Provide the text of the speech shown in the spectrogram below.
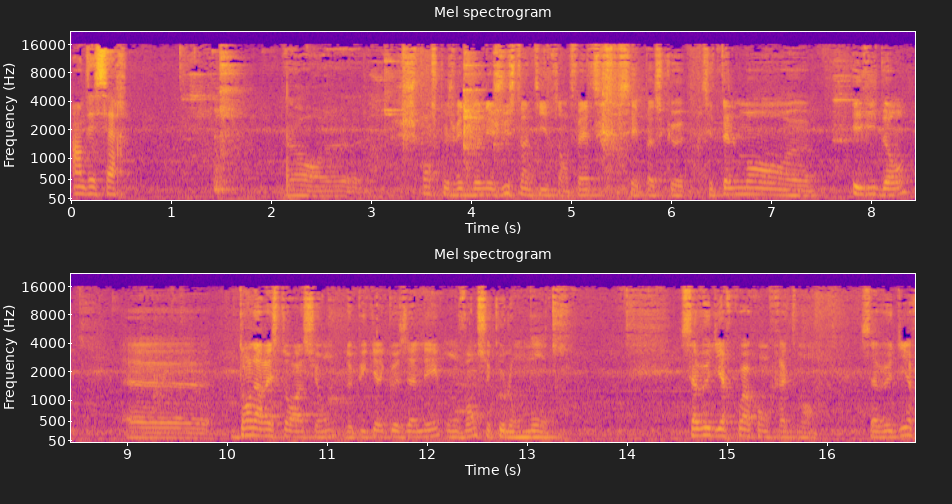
un dessert? Alors, je pense que je vais te donner juste un titre en fait. C'est parce que c'est tellement euh, évident. Euh, dans la restauration, depuis quelques années, on vend ce que l'on montre. Ça veut dire quoi concrètement? Ça veut dire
